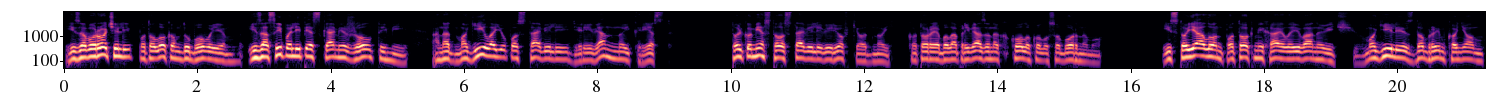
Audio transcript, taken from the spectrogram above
и заворочили потолоком дубовым, и засыпали песками желтыми, а над могилою поставили деревянный крест. Только место оставили веревки одной, которая была привязана к колоколу соборному. И стоял он, поток Михайло Иванович, в могиле с добрым конем,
